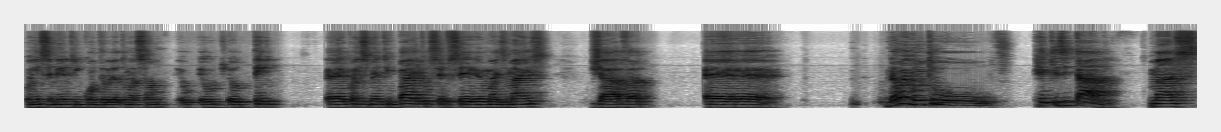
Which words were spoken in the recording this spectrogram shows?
conhecimento em controle e automação. Eu, eu, eu tenho é, conhecimento em Python, C, C++, Java. É, não é muito requisitado, mas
